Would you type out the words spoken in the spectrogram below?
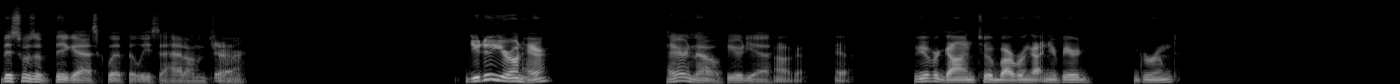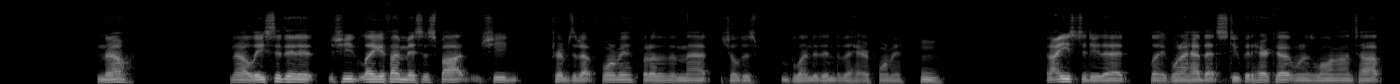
this was a big ass clip that Lisa had on the Yeah. trimmer. do you do your own hair? Hair, no. Beard, yeah. Oh, okay, yeah. Have you ever gone to a barber and gotten your beard groomed? No, no. Lisa did it. She like if I miss a spot, she trims it up for me. But other than that, she'll just blend it into the hair for me. Hmm. And I used to do that like when I had that stupid haircut when it was long on top,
